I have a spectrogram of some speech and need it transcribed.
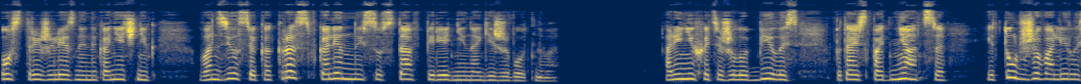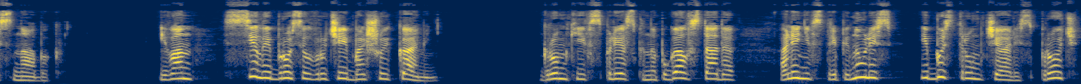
Острый железный наконечник вонзился как раз в коленный сустав передней ноги животного. Олениха тяжело билась, пытаясь подняться, и тут же валилась на бок. Иван с силой бросил в ручей большой камень. Громкий всплеск напугал стадо, олени встрепенулись и быстро умчались прочь,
